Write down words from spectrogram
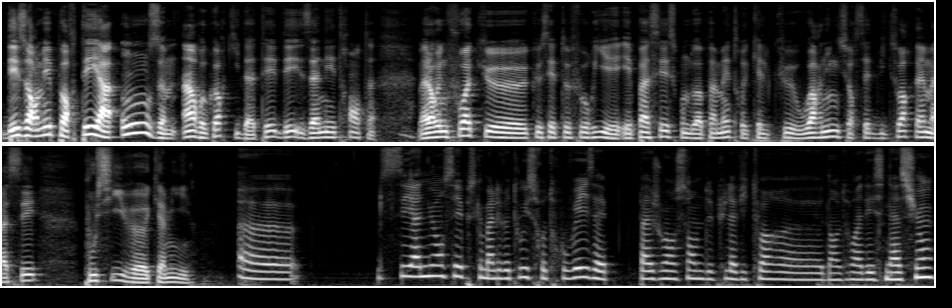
désormais porté à 11, un record qui datait des années 30. alors une fois que, que cette euphorie est, passée, est-ce qu'on ne doit pas mettre quelques warnings sur cette victoire quand même assez poussive, Camille? Euh, C'est à nuancer, parce que malgré tout, ils se retrouvaient, ils n'avaient pas joué ensemble depuis la victoire euh, dans le tournoi Destination.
